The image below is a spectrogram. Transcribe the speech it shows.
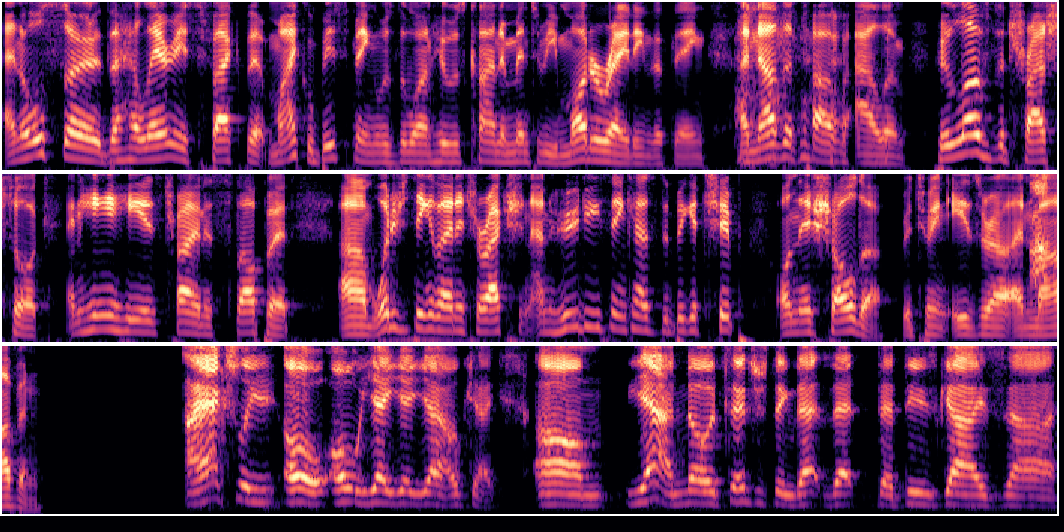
And also the hilarious fact that michael bisping was the one who was kind of meant to be moderating the thing. Another TUF alum who loves the trash talk and here he is trying to stop it. Um, what did you think of that interaction and who do you think has the bigger chip on their shoulder between israel and marvin I actually, oh, oh, yeah, yeah, yeah. Okay, um, yeah. No, it's interesting that that that these guys, uh,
